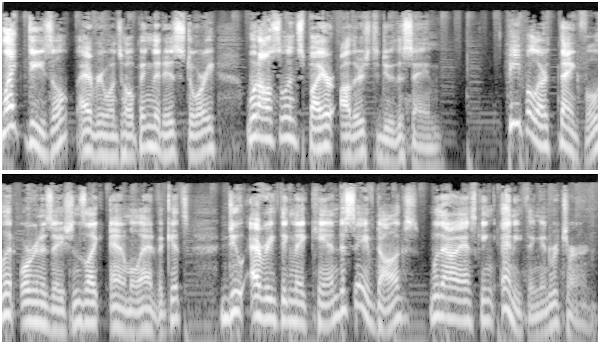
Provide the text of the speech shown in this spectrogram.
Like Diesel, everyone's hoping that his story would also inspire others to do the same. People are thankful that organizations like Animal Advocates do everything they can to save dogs without asking anything in return.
